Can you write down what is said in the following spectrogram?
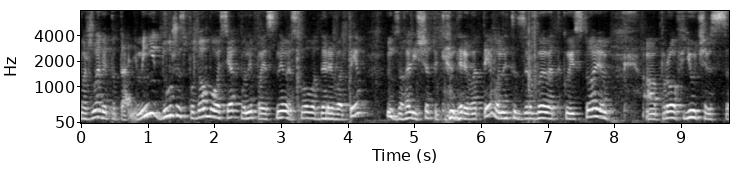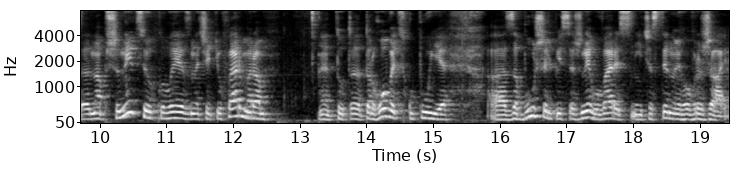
важливі питання. Мені дуже сподобалось, як вони пояснили слово дериватив. Ну, взагалі, що таке дериватив? Вони тут зробили таку історію про ф'ючерс на пшеницю, коли, значить, у фермера. Е, Тут е, торговець купує е, за бушель після жнив у вересні частину його врожаю.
